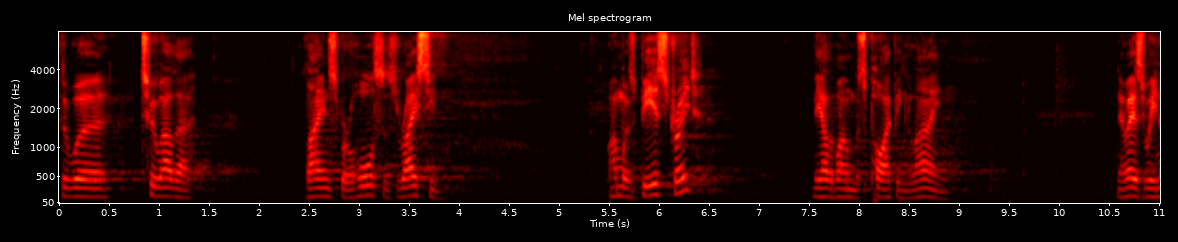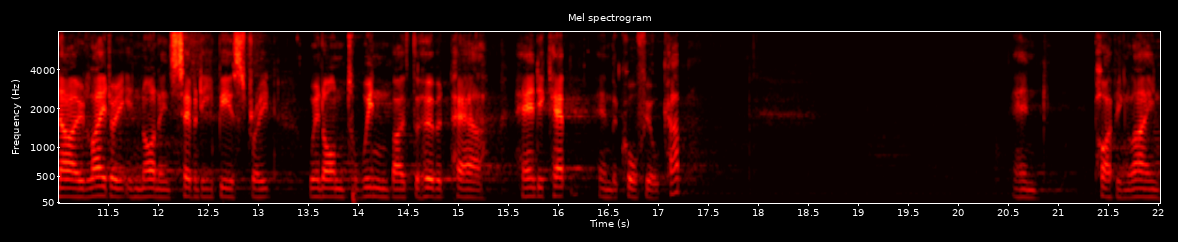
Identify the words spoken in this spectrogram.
there were two other Lanesborough horses racing. One was Beer Street, the other one was Piping Lane. Now, as we know, later in 1970, Beer Street went on to win both the Herbert Power Handicap and the Caulfield Cup. And Piping Lane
